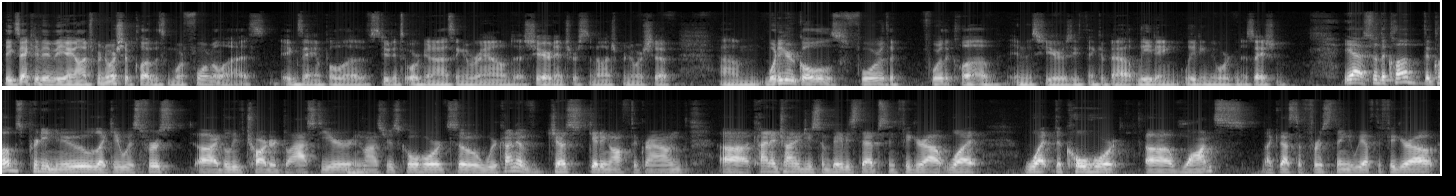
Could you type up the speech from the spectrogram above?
The Executive MBA Entrepreneurship Club is a more formalized example of students organizing around a shared interest in entrepreneurship. Um, what are your goals for the for the club in this year as you think about leading leading the organization? Yeah, so the club the club's pretty new. Like it was first, uh, I believe, chartered last year in last year's cohort. So we're kind of just getting off the ground, uh, kind of trying to do some baby steps and figure out what what the cohort uh, wants like that's the first thing we have to figure out.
